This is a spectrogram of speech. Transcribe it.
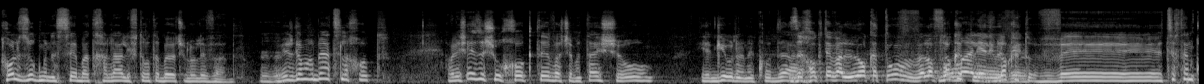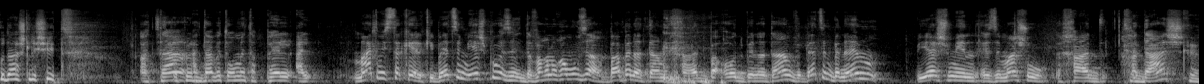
כל זוג מנסה בהתחלה לפתור את הבעיות שלו לבד. ויש גם הרבה הצלחות. אבל יש איזשהו חוק טבע שמתישהו יגיעו לנקודה... זה חוק טבע לא כתוב ולא לא פורמלי, כתוב, אני לא מבין. כתוב. וצריך את הנקודה השלישית. אתה, אתה בו. בתור מטפל, על מה אתה מסתכל? כי בעצם יש פה איזה דבר נורא מוזר. בא בן אדם אחד, בא עוד בן אדם, ובעצם ביניהם יש מין איזה משהו אחד חדש, כן.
